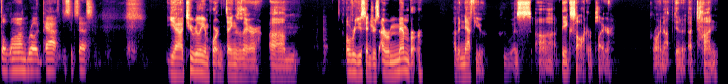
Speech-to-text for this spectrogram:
the long road path to success. Yeah, two really important things there. Um, overuse injuries. I remember I have a nephew who was a big soccer player growing up, did a, a ton.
